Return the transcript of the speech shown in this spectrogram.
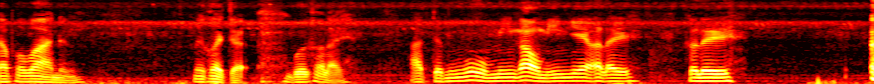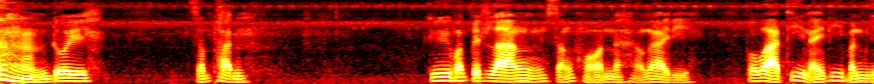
นะ เพราะว่าหนึ่งไม่ค่อยจะเวิร์กเท่าไหร่ อาจจะมีงูมีเง่ามีเงี้ยอะไร ก็เลย โดยสัมพันธ์ คือมันเป็นลางสังหรณ์นะเอาง่ายดี เพราะว่าที่ไหนที่มันมี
